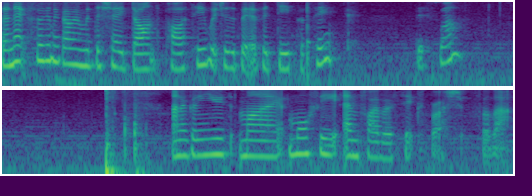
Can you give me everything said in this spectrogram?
So next we're going to go in with the shade Dance Party, which is a bit of a deeper pink, this one. And I'm going to use my Morphe M506 brush for that.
